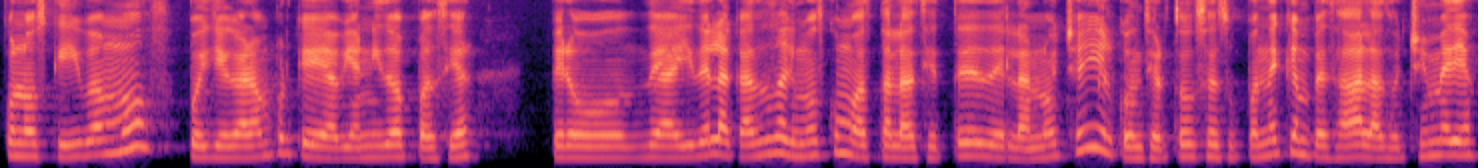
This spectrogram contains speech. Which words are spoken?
con los que íbamos pues llegaran porque habían ido a pasear. Pero de ahí de la casa salimos como hasta las 7 de la noche y el concierto se supone que empezaba a las ocho y media.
